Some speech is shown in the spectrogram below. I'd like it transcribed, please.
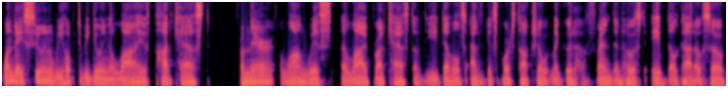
one day soon, we hope to be doing a live podcast from there, along with a live broadcast of the Devil's Advocate Sports Talk Show with my good friend and host, Abe Delgado. So,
